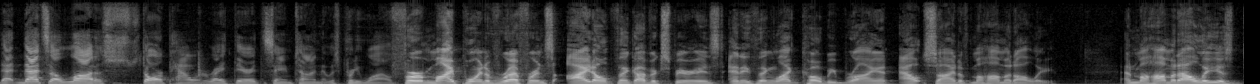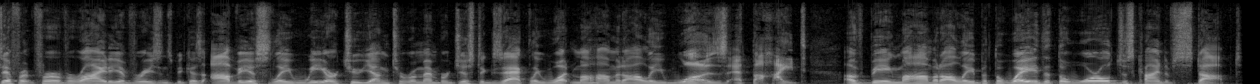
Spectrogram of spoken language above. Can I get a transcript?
that. That's a lot of star power right there at the same time. That was pretty wild. For my point of reference, I don't think I've experienced anything like Kobe Bryant outside of Muhammad Ali. And Muhammad Ali is different for a variety of reasons because obviously we are too young to remember just exactly what Muhammad Ali was at the height of being Muhammad Ali. But the way that the world just kind of stopped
